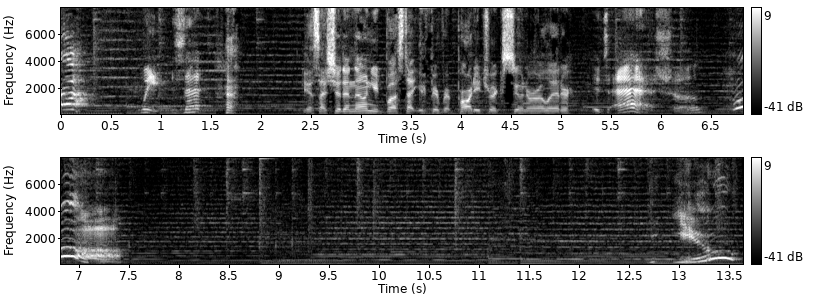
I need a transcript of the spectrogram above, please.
Wait, is that. Guess I should have known you'd bust out your favorite party trick sooner or later. It's Ash, huh? Y- you?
